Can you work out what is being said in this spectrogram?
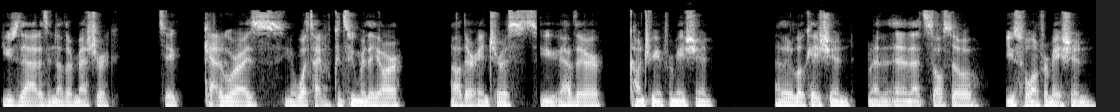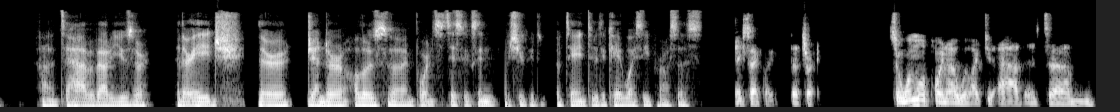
use that as another metric to categorize, you know, what type of consumer they are, uh, their interests. You have their country information, uh, their location, and, and that's also useful information uh, to have about a user, their age, their gender, all those uh, important statistics in which you could obtain through the KYC process. Exactly. That's right. So one more point I would like to add is um,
